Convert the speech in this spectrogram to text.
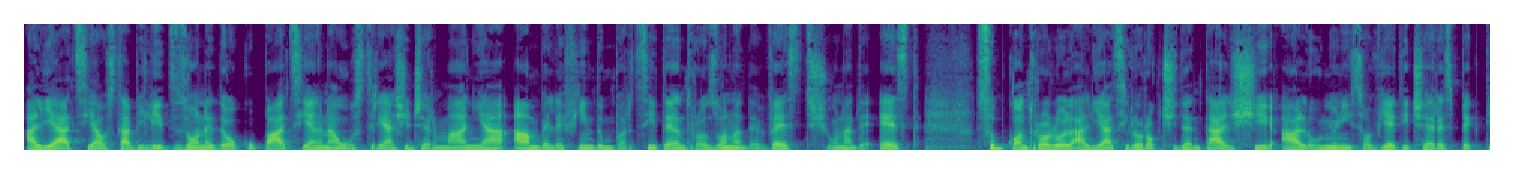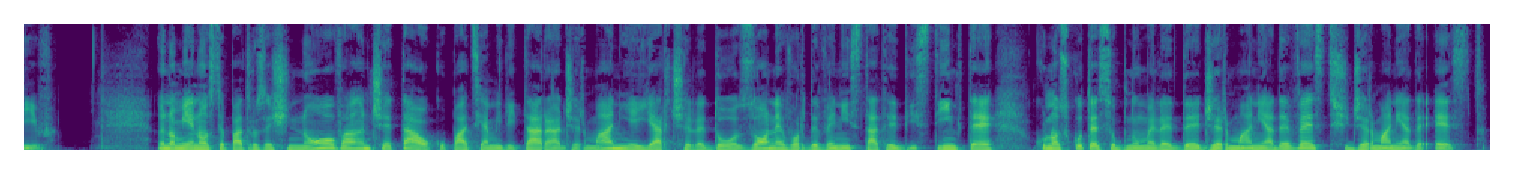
Aliații au stabilit zone de ocupație în Austria și Germania, ambele fiind împărțite într-o zonă de vest și una de est, sub controlul aliaților occidentali și al Uniunii Sovietice respectiv. În 1949 va înceta ocupația militară a Germaniei, iar cele două zone vor deveni state distincte, cunoscute sub numele de Germania de Vest și Germania de Est.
